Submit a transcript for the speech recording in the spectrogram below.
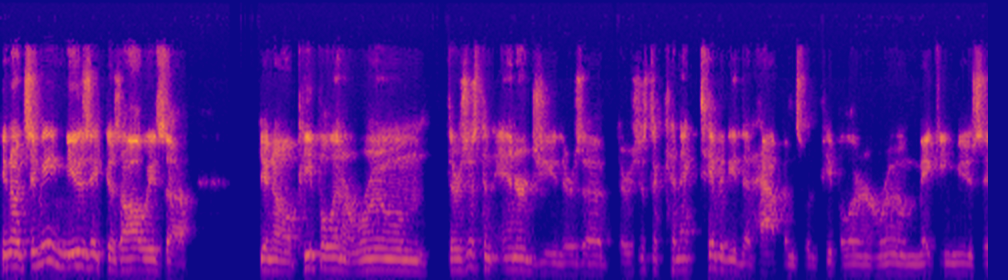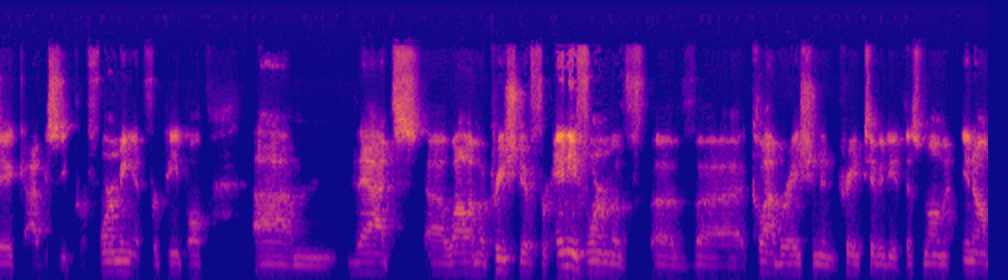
You know, to me, music is always a, you know, people in a room. There's just an energy. There's a there's just a connectivity that happens when people are in a room making music, obviously performing it for people um, that uh, while I'm appreciative for any form of, of uh, collaboration and creativity at this moment, you know,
